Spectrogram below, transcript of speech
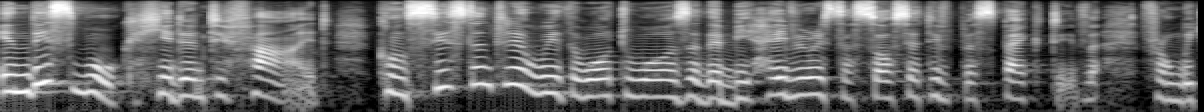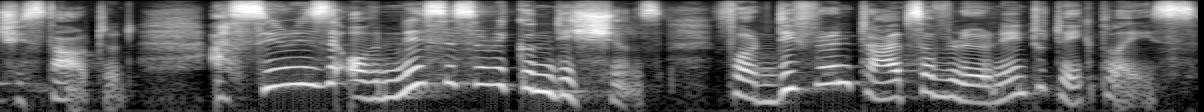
In this book, he identified, consistently with what was the behaviorist associative perspective from which he started, a series of necessary conditions for different types of learning to take place.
